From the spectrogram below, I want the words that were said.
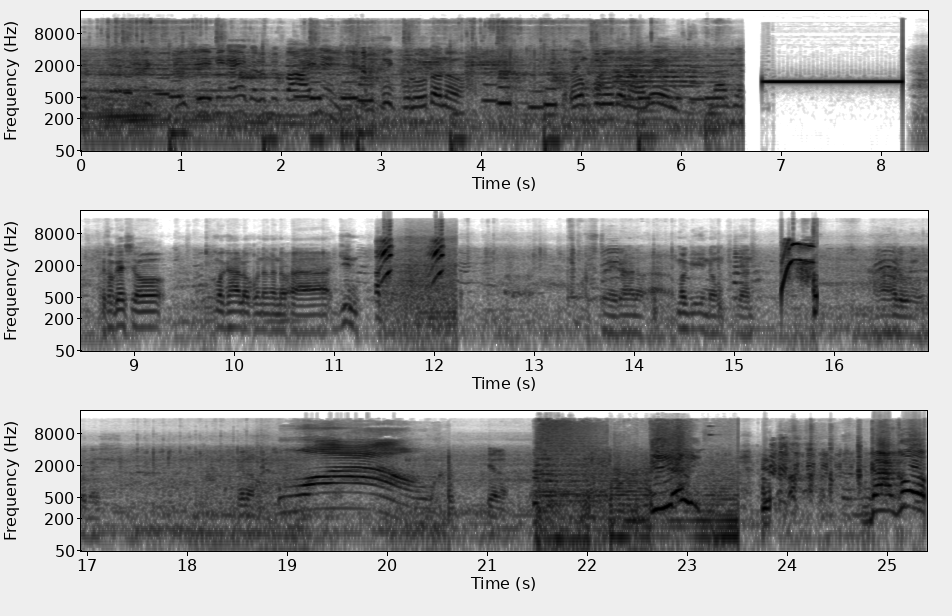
Nag-shaving kayo sa loob ng bahay niya eh. Pusik, pulutan oh. Ito yung pulutan namin. Ito guys, so maghalo ko ng ano, ah, gin. Gusto nila ano, ah, mag-iinom yan. Hahaluin ko ito guys. Yan o. Wow! Yan o. Gago!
